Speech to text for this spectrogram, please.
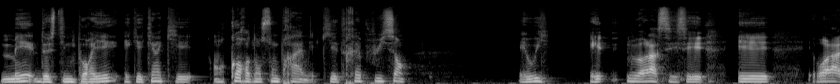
Mais Dustin Poirier est quelqu'un qui est encore dans son prime, qui est très puissant. Et oui. Et voilà, c'est. Et, voilà,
